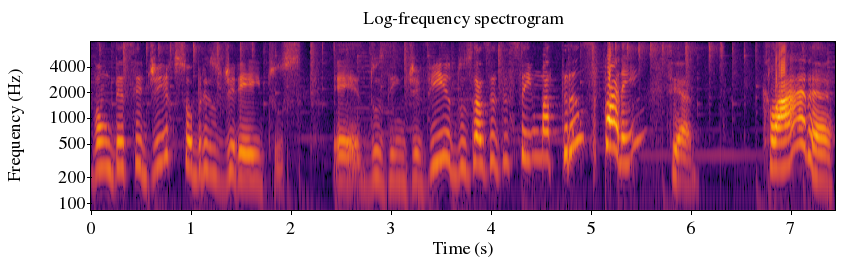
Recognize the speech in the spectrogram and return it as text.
vão decidir sobre os direitos é, dos indivíduos, às vezes sem uma transparência clara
